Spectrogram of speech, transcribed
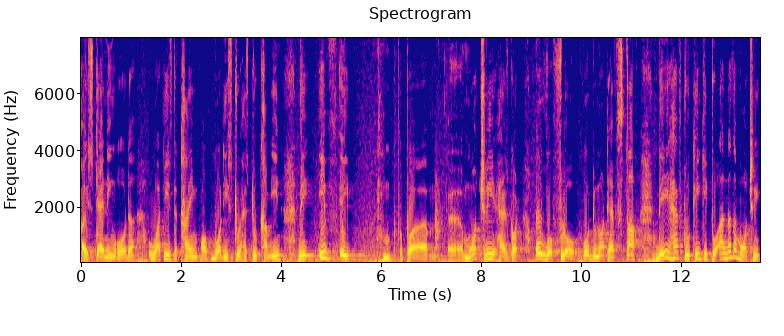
a standing order what is the time of bodies to has to come in. They if a mortuary has got overflow or do not have staff, they have to take it to another mortuary.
